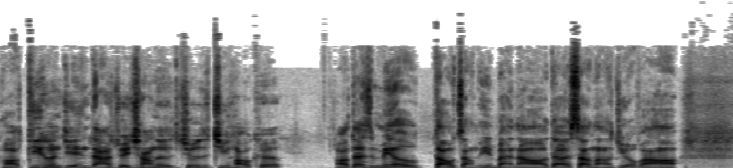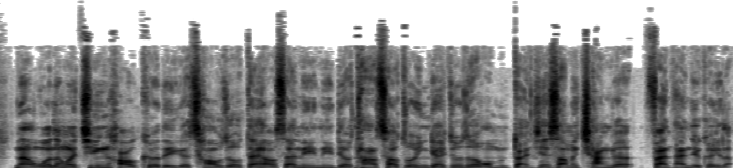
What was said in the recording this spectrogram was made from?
啊，低论今天大家最强的就是金豪科，好，但是没有到涨停板然后，大概上涨九八哈。那我认为金豪科的一个操作，代号三零零六，它的操作应该就是说，我们短线上面抢个反弹就可以了。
